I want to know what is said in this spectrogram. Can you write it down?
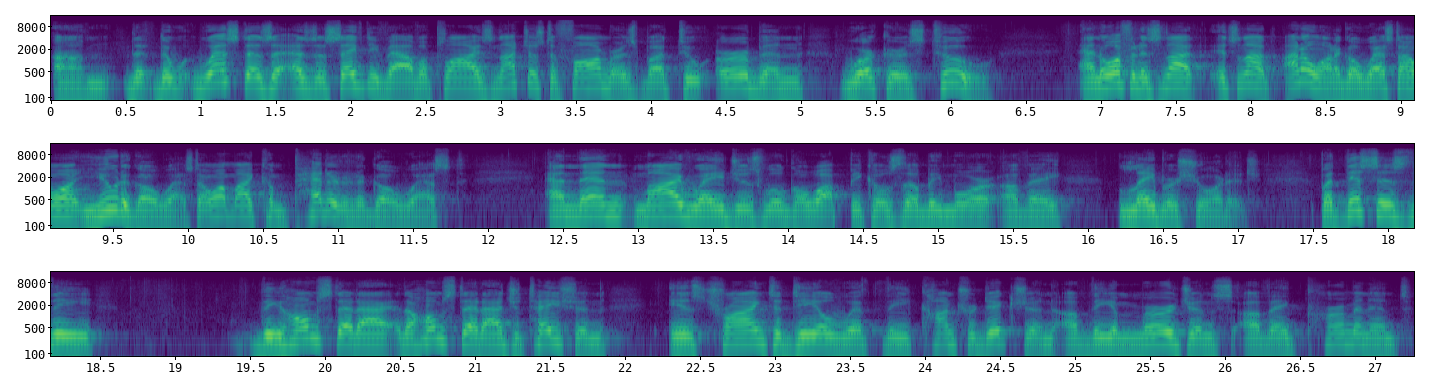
Um, the, the, West as a, as a safety valve applies not just to farmers, but to urban workers too. And often it's not, it's not, I don't want to go west, I want you to go west. I want my competitor to go west. And then my wages will go up because there'll be more of a labor shortage. But this is the, the homestead, the homestead agitation is trying to deal with the contradiction of the emergence of a permanent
